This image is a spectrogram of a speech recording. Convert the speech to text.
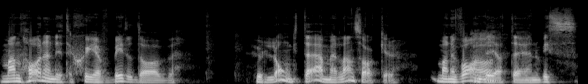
man har en lite skev bild av hur långt det är mellan saker. Man är van Ja. vid att det är en viss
